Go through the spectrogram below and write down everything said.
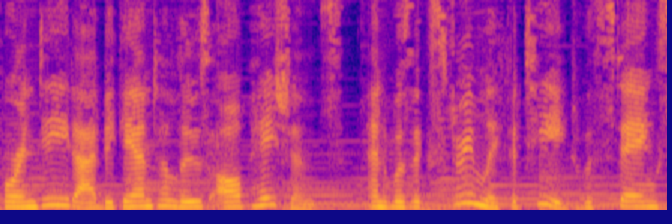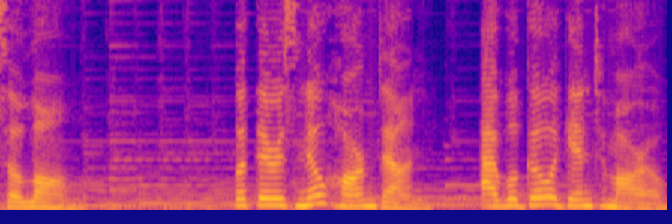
for indeed I began to lose all patience, and was extremely fatigued with staying so long. But there is no harm done. I will go again tomorrow.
